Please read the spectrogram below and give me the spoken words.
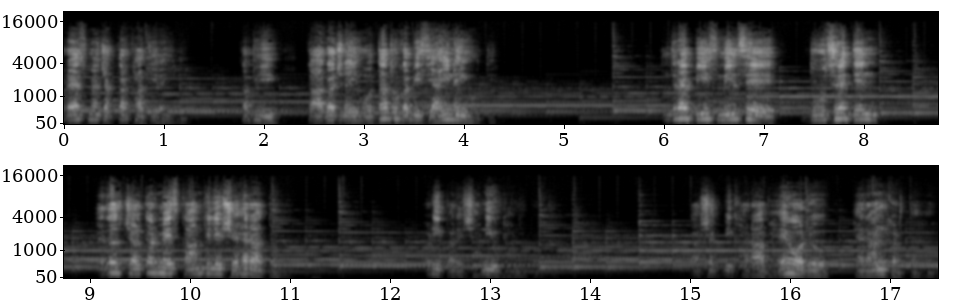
प्रेस में चक्कर खाती रही है। कभी कागज़ नहीं होता तो कभी स्याही नहीं होती। पंद्रह बीस मील से दूसरे दिन पैदल चलकर मैं इस काम के लिए शहर आता हूँ। बड़ी परेशानी उठानी पड़ती काशक भी खराब है और हैरान करता है।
